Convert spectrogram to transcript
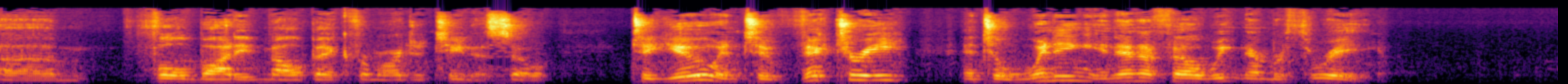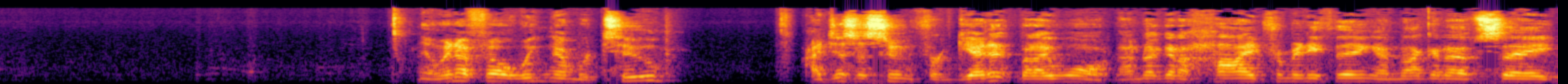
um, full-bodied Malbec from Argentina. So to you and to victory and to winning in NFL week number three. Now NFL week number two, I just assume forget it, but I won't. I'm not going to hide from anything. I'm not going to say,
